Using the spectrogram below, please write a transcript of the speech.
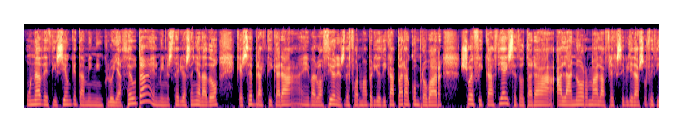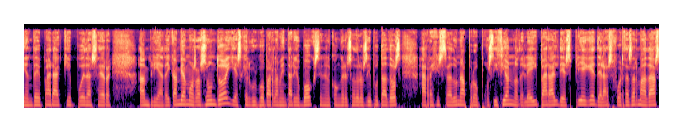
una decisión que también incluye a Ceuta. El Ministerio ha señalado que se practicará evaluaciones de forma periódica para comprobar su eficacia y se dotará a la norma la flexibilidad suficiente para que pueda ser ampliada. Y cambiamos asunto y es que el Grupo Parlamentario Vox en el Congreso de los Diputados ha registrado una proposición no de ley para el despliegue de las Fuerzas Armadas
